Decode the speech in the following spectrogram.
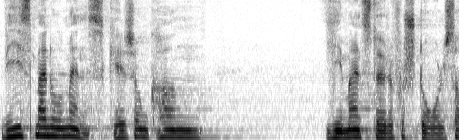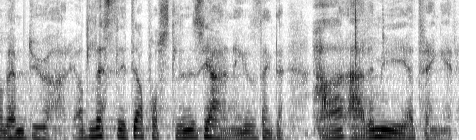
vis meg noen mennesker som kan gi meg en større forståelse av hvem du er. Jeg hadde lest litt i apostlenes gjerninger og tenkte her er det mye jeg trenger.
